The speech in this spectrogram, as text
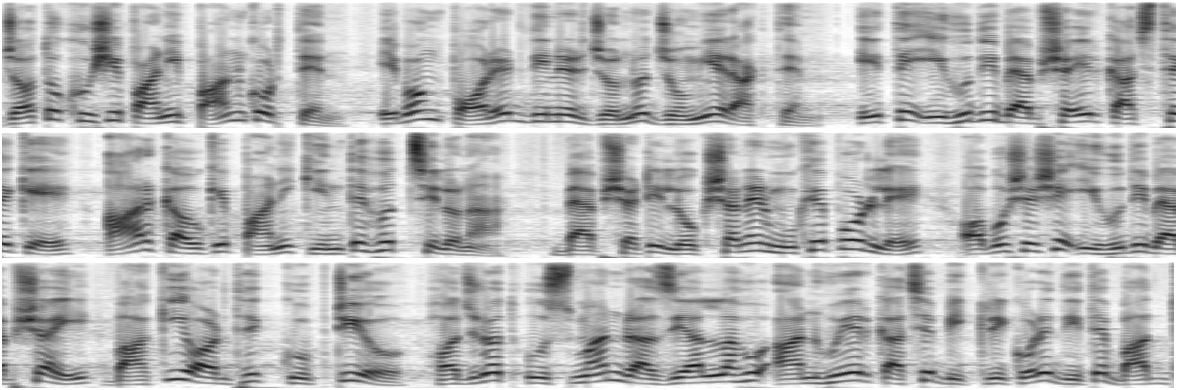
যত খুশি পানি পান করতেন এবং পরের দিনের জন্য জমিয়ে রাখতেন। এতে ইহুদি ব্যবসায়ীর কাছ থেকে আর কাউকে পানি কিনতে হচ্ছিল না। ব্যবসাটি লোকসানের মুখে পড়লে অবশেষে ইহুদি ব্যবসায়ী বাকি অর্ধেক কূপটিও হজরত উসমান রাজিয়াল্লাহু আনহুয়ের কাছে বিক্রি করে দিতে বাধ্য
